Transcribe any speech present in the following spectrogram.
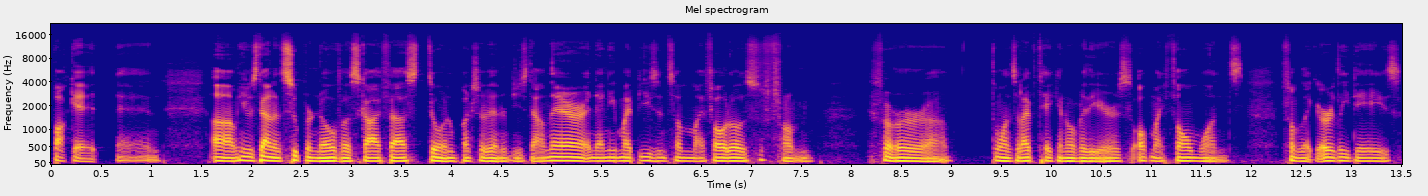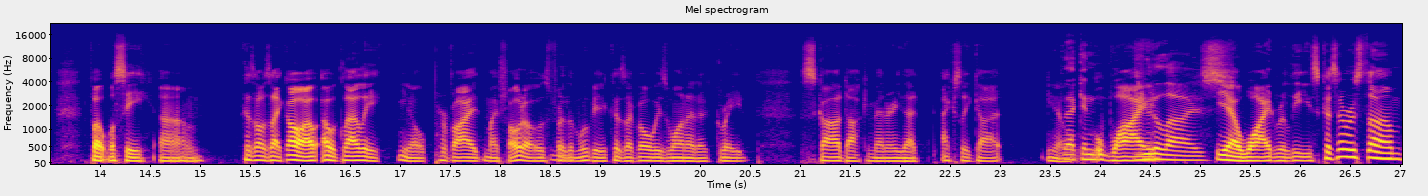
bucket and um, he was down in supernova ska fest doing a bunch of interviews down there and then he might be using some of my photos from for uh, the ones that i've taken over the years all of my film ones from like early days but we'll see um, because I was like, oh, I, I would gladly, you know, provide my photos for the Mhm. movie because I've always wanted a great ska documentary that actually got, you know, that can wide, utilize. yeah, wide release. Because there was um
